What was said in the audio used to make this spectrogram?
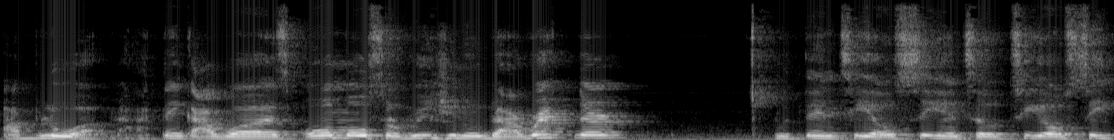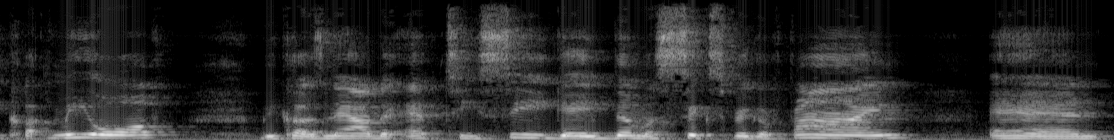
I blew up. I think I was almost a regional director within TLC until TLC cut me off because now the FTC gave them a six-figure fine. And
